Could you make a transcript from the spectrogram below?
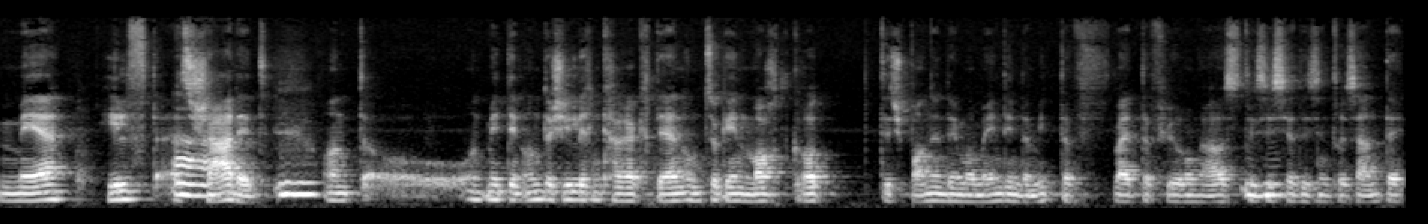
mehr hilft als ah. schadet. Mhm. Und, und mit den unterschiedlichen Charakteren umzugehen, macht gerade das spannende Moment in der Mitarbeiterführung aus. Das mhm. ist ja das Interessante.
